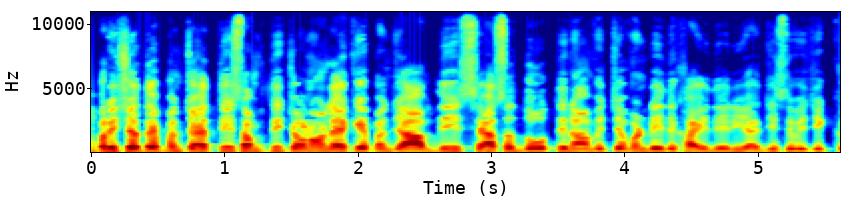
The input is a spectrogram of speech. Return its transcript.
ਪਰਿਸ਼ਦ ਤੇ ਪੰਚਾਇਤੀ ਸੰਮਤੀ ਚੋਣਾਂ ਲੈ ਕੇ ਪੰਜਾਬ ਦੀ ਸਿਆਸਤ ਦੋ ਧਿਰਾਂ ਵਿੱਚ ਵੰਡੀ ਦਿਖਾਈ ਦੇ ਰਹੀ ਹੈ, ਜਿਸ ਵਿੱਚ ਇੱਕ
